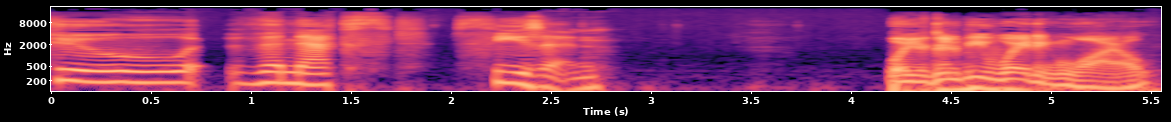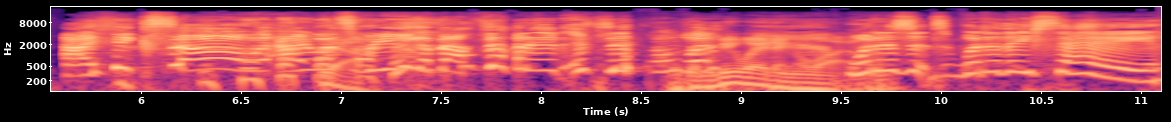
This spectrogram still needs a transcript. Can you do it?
to the next season. Well, you're going to be waiting a while. I think so. I was Yeah. reading about that. It, it's, going what, to be waiting a while. what is it? What do they say?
